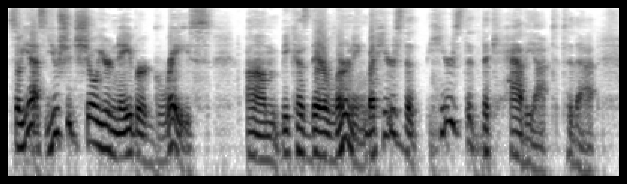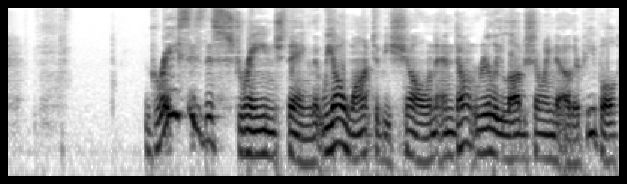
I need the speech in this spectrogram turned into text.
So yes, you should show your neighbor grace um, because they're learning. But here's the here's the, the caveat to that. Grace is this strange thing that we all want to be shown and don't really love showing to other people.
